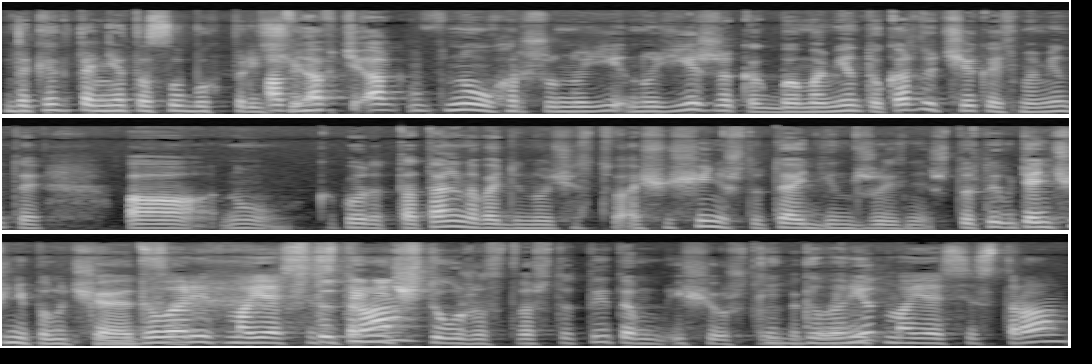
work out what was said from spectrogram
Да как-то нет особых А, причин. а ч- а, ну, хорошо, но, е- но есть же как бы моменты, у каждого человека есть моменты а, ну, какого-то тотального одиночества, ощущение, что ты один в жизни, что ты, у тебя ничего не Как получается. говорит моя что ты сестра, ничтожество, что ты там еще что-то как говорит Нет? моя сестра,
